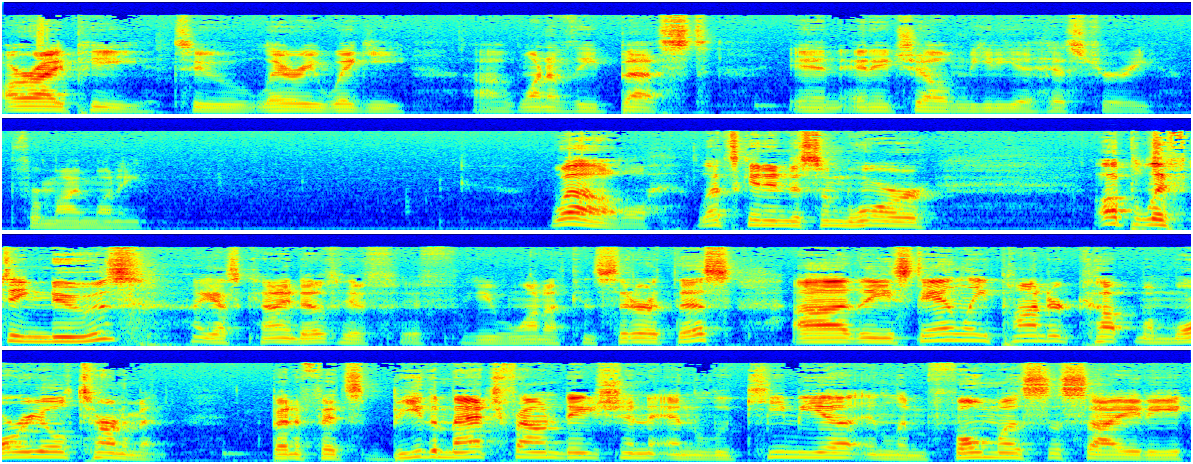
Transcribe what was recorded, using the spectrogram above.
RIP to Larry Wigge, uh, one of the best in NHL media history, for my money. Well, let's get into some more uplifting news. I guess, kind of, if, if you want to consider it this. Uh, the Stanley Ponder Cup Memorial Tournament benefits Be the Match Foundation and Leukemia and Lymphoma Society,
